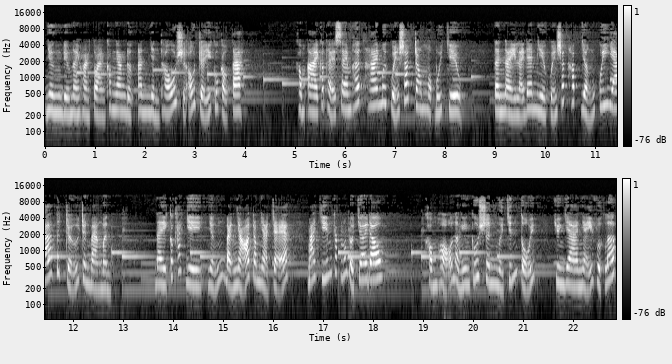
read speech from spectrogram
Nhưng điều này hoàn toàn không ngăn được anh nhìn thấu sự ấu trĩ của cậu ta. Không ai có thể xem hết hai mươi quyển sách trong một buổi chiều. Tên này lại đem nhiều quyển sách hấp dẫn quý giá tích trữ trên bàn mình. Đây có khác gì những bạn nhỏ trong nhà trẻ? Bá chiếm các món đồ chơi đâu không hổ là nghiên cứu sinh mười chín tuổi chuyên gia nhảy vượt lớp.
